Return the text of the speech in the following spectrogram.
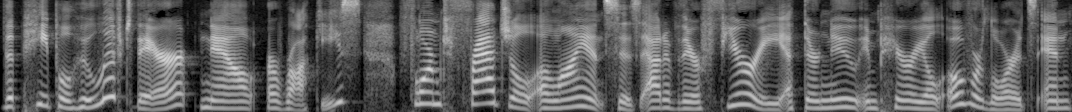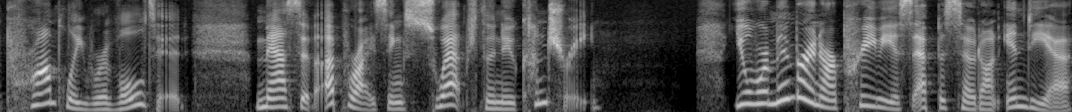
The people who lived there, now Iraqis, formed fragile alliances out of their fury at their new imperial overlords and promptly revolted. Massive uprisings swept the new country. You'll remember in our previous episode on India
